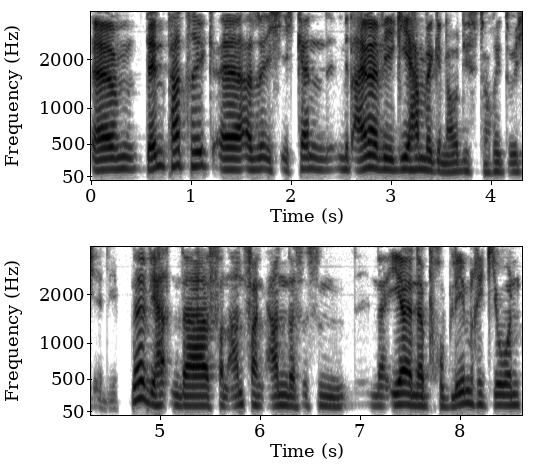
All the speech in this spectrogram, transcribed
Ähm, denn Patrick, äh, also ich, ich kenne, mit einer WG haben wir genau die Story durcherlebt. Ne? Wir hatten da von Anfang an, das ist ein, eine, eher in der Problemregion,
